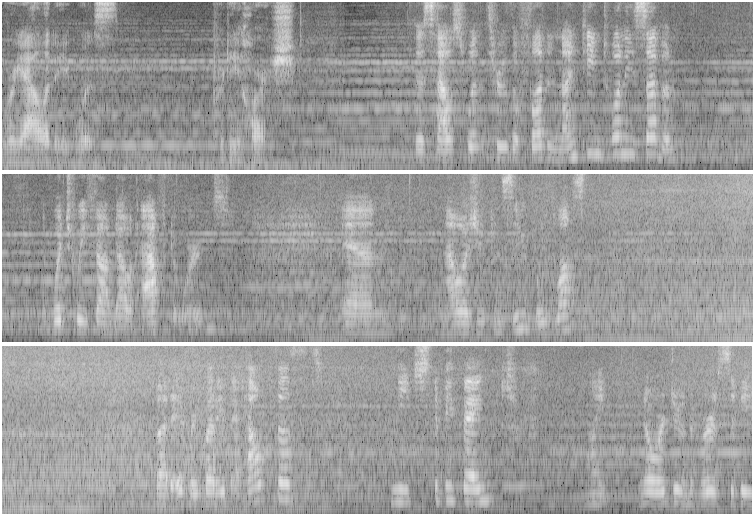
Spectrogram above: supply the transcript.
reality was pretty harsh. This house went through the flood in 1927, which we found out afterwards. And now, as you can see, we've lost it. But everybody that helped us needs to be thanked, like Norwich University,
